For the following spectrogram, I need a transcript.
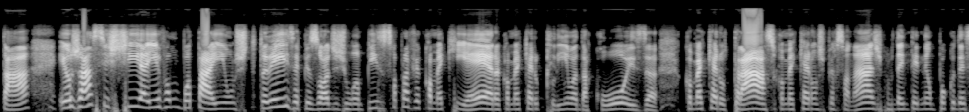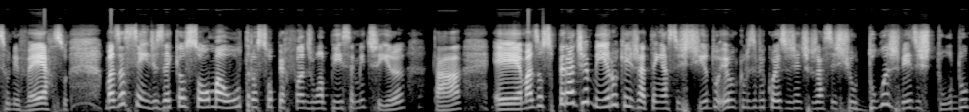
tá? Eu já assisti aí, vamos botar aí uns três episódios de One Piece só para ver como é que era, como é que era o clima da coisa, como é que era o traço, como é que eram os personagens, para poder entender um pouco desse universo. Mas assim, dizer que eu sou uma ultra super fã de One Piece é mentira, tá? É, mas eu super admiro quem já tem assistido. Eu, inclusive, conheço gente que já assistiu duas vezes tudo,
